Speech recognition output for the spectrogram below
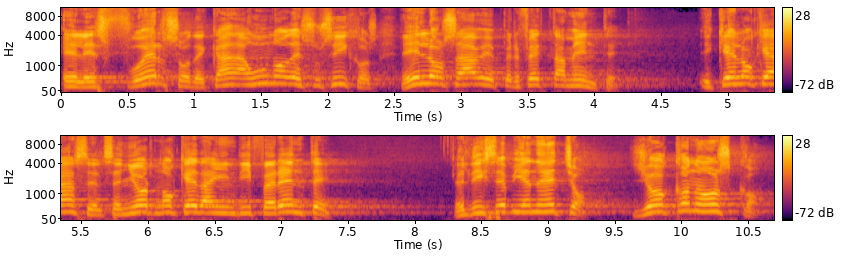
el esfuerzo de cada uno de sus hijos. Él lo sabe perfectamente. ¿Y qué es lo que hace? El Señor no queda indiferente. Él dice, bien hecho, yo conozco,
